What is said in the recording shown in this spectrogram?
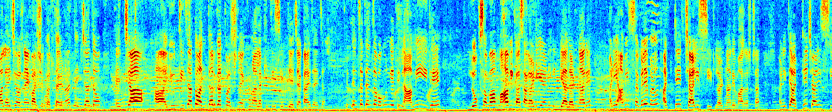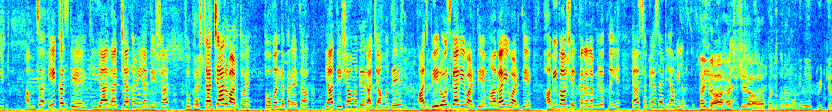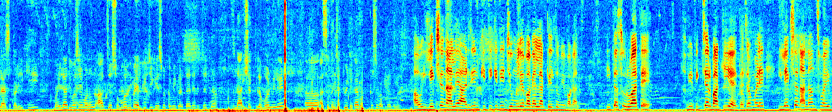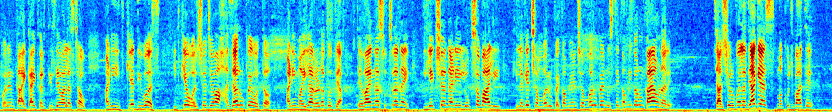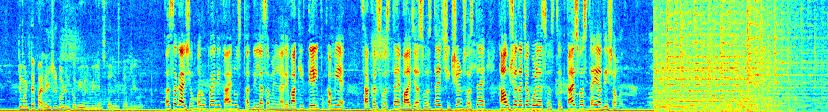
मला याच्यावर नाही भाष्य करता येणार. त्यांच्या तो त्यांच्या युतीचा तो अंतर्गत प्रश्न आहे कुणाला किती सीट द्यायच्या काय जायचा. ते त्यांचं त्यांचं बघून घेतील ना. आम्ही इथे लोकसभा महाविकास आघाडी आणि इंडिया लढणार आहे. आणि आम्ही सगळे मिळून अठ्ठेचाळीस सीट लढणार आहे महाराष्ट्रात. आणि त्या अठ्ठेचाळीस सीट आमचं एकच ध्येय आहे की या राज्यात आणि या देशात जो भ्रष्टाचार वाढतोय तो बंद करायचा. या देशामध्ये राज्यामध्ये आज बेरोजगारी वाढते महागाई वाढते हमी भाव शेतकऱ्याला मिळत नाहीये या सगळ्यासाठी आम्ही लढतो ताई ह्याच विषय पंतप्रधान मोदींनी ट्विट केलं सकाळी की महिला दिवस आहे म्हणून आज जे शंभर रुपये एल पी जी गॅसवर कमी करतायत त्याच्यातनं नारी शक्तीला बळ मिळेल असं त्यांचं ट्विट आहे. काय कसं बघता तुम्ही? अहो इलेक्शन आले अर्जुन किती किती जुमले बघायला लागतील तुम्ही बघाल. इथं सुरुवात आहे. हवी पिक्चर बाकी आहे. त्याच्यामुळे इलेक्शन अनाऊन्स होईपर्यंत काय काय करतील देवालाच ठाऊक. आणि इतके दिवस इतके वर्ष जेव्हा हजार रुपये होतं आणि महिला रडत होत्या तेव्हा यांना सुचलं नाही. इलेक्शन आणि लोकसभा आली की लगेच शंभर रुपये कमी आणि शंभर रुपये नुसते कमी करून काय होणार आहे? चारशे रुपयाला द्या गॅस मग कुछ बात आहे ते म्हणताय फायनान्शियल बर्डन कमी होईल मिलियन्स फॅमिलीवर कसं काय शंभर रुपयांनी काय नुसता दिलासा मिळणार आहे? बाकी तेल कमी आहे साखर स्वस्त आहे भाज्या स्वस्त आहेत शिक्षण स्वस्त आहे का औषधाच्या गोळ्या स्वस्त आहेत? काय स्वस्त आहे या देशामध्ये?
